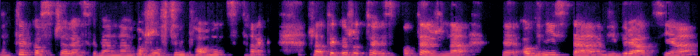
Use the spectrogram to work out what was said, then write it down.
No, tylko strzelec chyba nam może w tym pomóc, tak? Dlatego, że to jest potężna, e, ognista wibracja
